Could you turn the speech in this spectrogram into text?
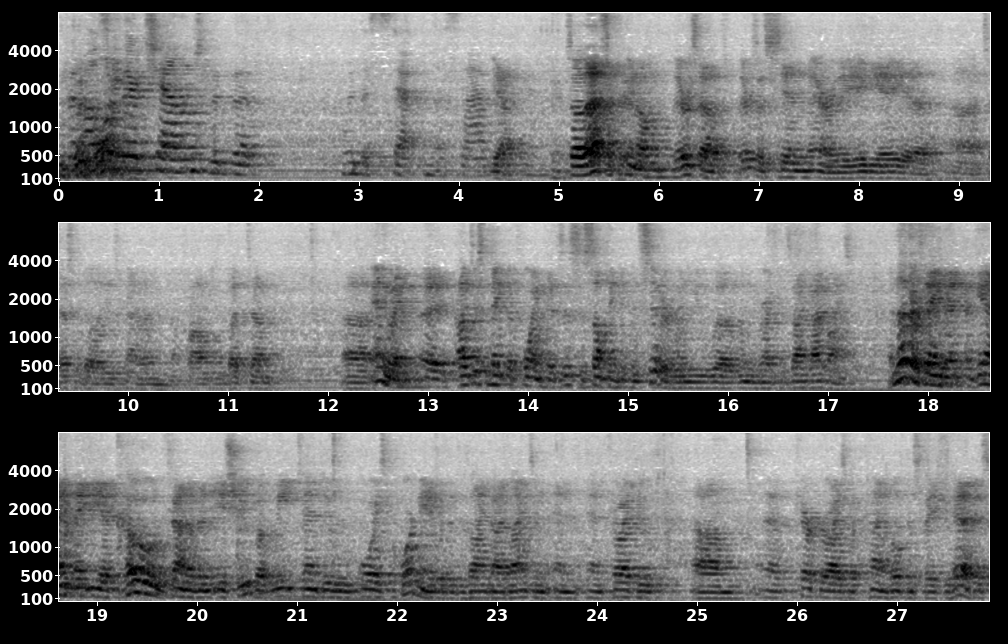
But also they're challenged with the, with the step and the slab. Yeah. So that's, you know, there's a, there's a sin there, the ADA uh, uh, accessibility is kind of a problem. But um, uh, anyway, uh, I'll just make the point that this is something to consider when you, uh, when you write design guidelines. Another thing that, again, may be a code kind of an issue, but we tend to always coordinate it with the design guidelines and, and, and try to um, uh, characterize what kind of open space you have, is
